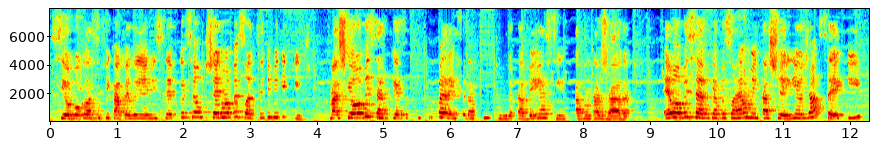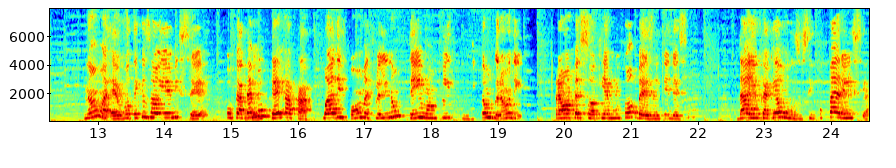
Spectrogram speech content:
se eu vou classificar pelo IMC, porque se eu chego uma pessoa de 120 quilos, mas que eu observo que essa circunferência da cintura está bem assim, avantajada, eu observo que a pessoa realmente está cheinha, eu já sei que não é, eu vou ter que usar o IMC, porque até uhum. porque, Cacá, o adipômetro ele não tem uma amplitude tão grande para uma pessoa que é muito obesa, entendeu? Daí o que é que eu uso? Circunferência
